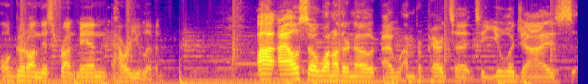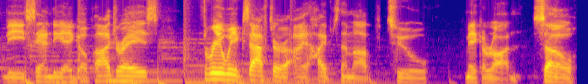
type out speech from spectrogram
all good on this front, man. How are you living? Uh, I also one other note. I, am prepared to to eulogize the San Diego Padres three weeks after I hyped them up to make a run. So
